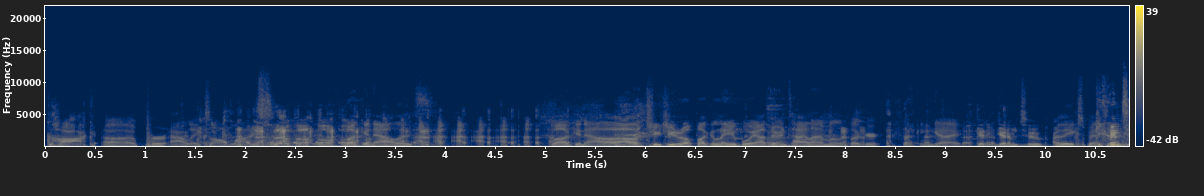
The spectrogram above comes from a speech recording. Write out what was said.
cock uh, per Alex online. So. fucking Alex. fucking Alex. I'll treat you to a fucking lady boy out there in Thailand, motherfucker. Fucking guy. Get, get him too. Are they expensive?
